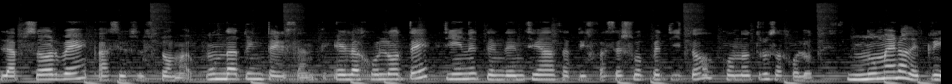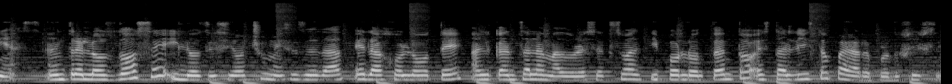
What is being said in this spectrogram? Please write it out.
la absorbe hacia su estómago. Un dato interesante, el ajolote tiene tendencia a satisfacer su apetito con otros ajolotes. Número de crías. Entre los 12 y los 18 meses de edad, el ajolote alcanza la madurez sexual y por lo tanto está listo para reproducirse.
